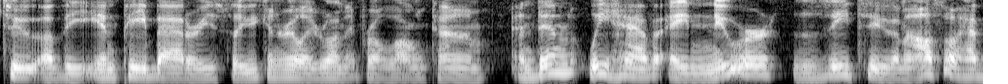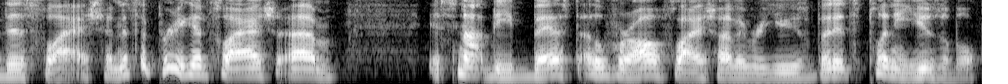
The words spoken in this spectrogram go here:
two of the NP batteries, so you can really run it for a long time. And then we have a Neewer Z2, and I also have this flash, and it's a pretty good flash. Um, it's not the best overall flash I've ever used, but it's plenty usable.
